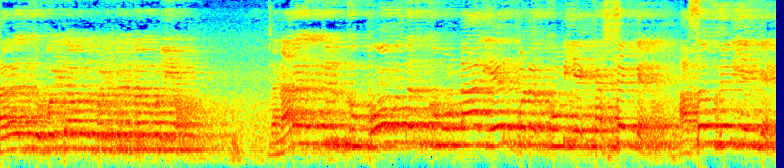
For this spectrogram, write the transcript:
நரகத்துக்கு போயிட்டு அவங்க படிப்பினை பெற முடியும். இந்த நரகத்திற்கு போவதற்கு முன்னால் ஏற்படக்கூடிய கஷ்டங்கள் அசௌகரியங்கள்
